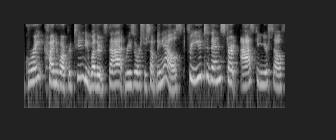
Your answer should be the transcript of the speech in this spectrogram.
great kind of opportunity, whether it's that resource or something else, for you to then start asking yourself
